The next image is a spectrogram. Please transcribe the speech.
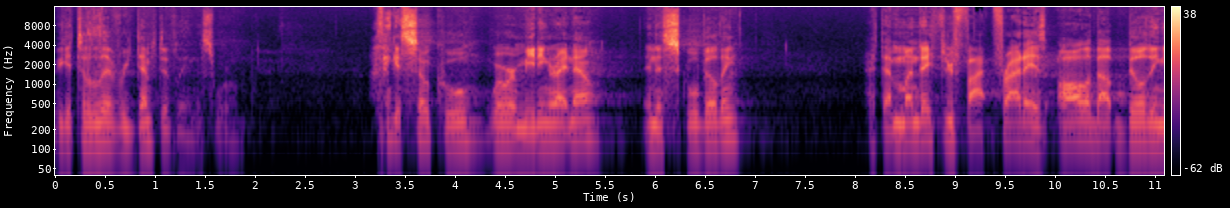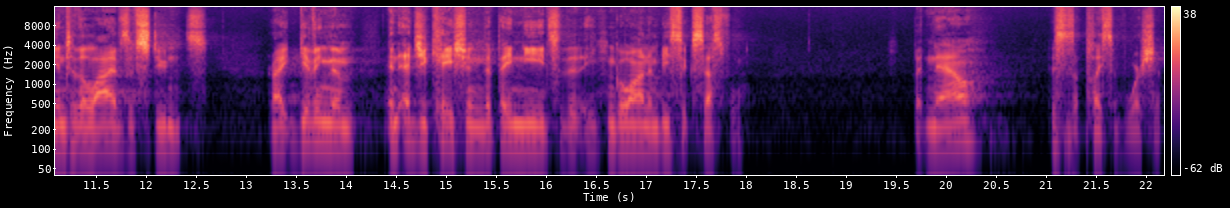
We get to live redemptively in this world. I think it's so cool where we're meeting right now in this school building. Right, that Monday through Friday is all about building into the lives of students, right? Giving them an education that they need so that they can go on and be successful. But now, this is a place of worship,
